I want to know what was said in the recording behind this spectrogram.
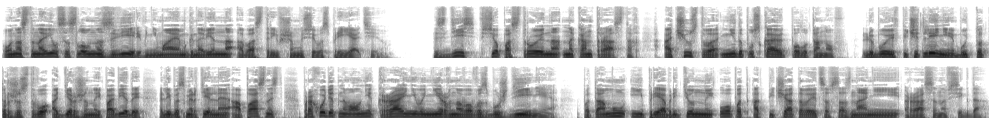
Он остановился словно зверь, внимая мгновенно обострившемуся восприятию. Здесь все построено на контрастах, а чувства не допускают полутонов. Любое впечатление, будь то торжество одержанной победы, либо смертельная опасность, проходит на волне крайнего нервного возбуждения, потому и приобретенный опыт отпечатывается в сознании раз и навсегда.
